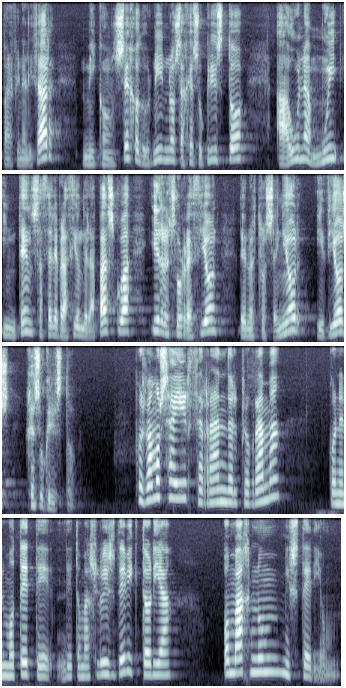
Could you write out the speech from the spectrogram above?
para finalizar, mi consejo de unirnos a Jesucristo a una muy intensa celebración de la Pascua y resurrección de nuestro Señor y Dios Jesucristo. Pues vamos a ir cerrando el programa con el motete de Tomás Luis de Victoria, O Magnum Mysterium.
